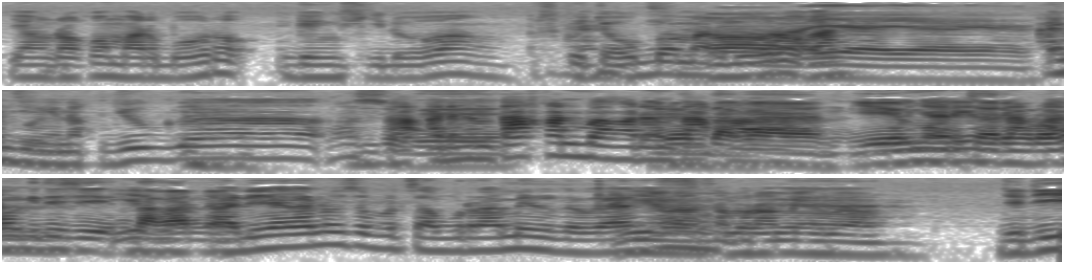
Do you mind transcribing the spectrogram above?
yang rokok Marlboro gengsi doang terus gue coba Marlboro Oh, kan iya iya iya. anjing enak juga Masuk Henta- ada ya. hentakan bang ada Ada hentakan hentakan. Iya, emang nyari cari hentakan. rokok gitu sih, Iya, hentakannya. Tadinya kan lu sempet sabur ramil tuh kan. Iya, Sebelumnya. ramil, Bang. Jadi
